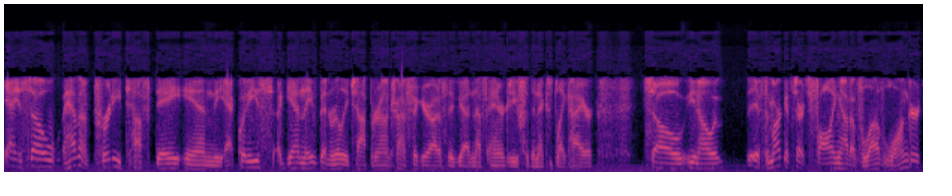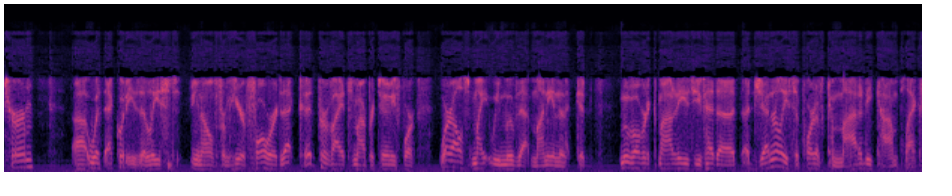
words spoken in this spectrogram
Yeah, so having a pretty tough day in the equities. Again, they've been really chopping around trying to figure out if they've got enough energy for the next leg higher. So, you know, if the market starts falling out of love longer term uh, with equities, at least you know from here forward, that could provide some opportunity for where else might we move that money, and that could move over to commodities. You've had a, a generally supportive commodity complex,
